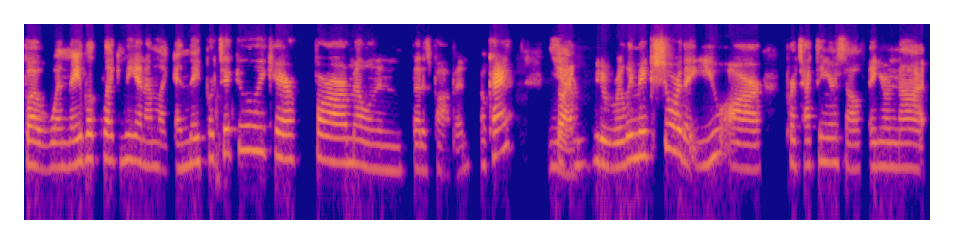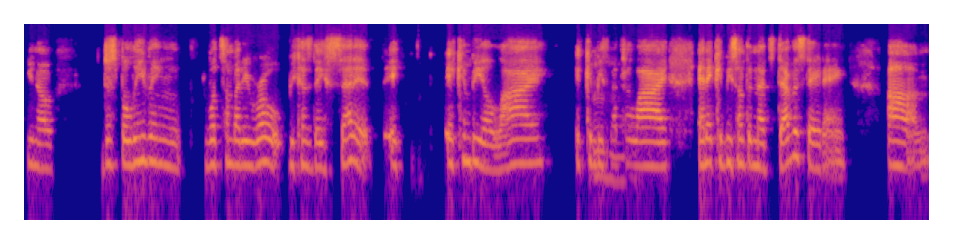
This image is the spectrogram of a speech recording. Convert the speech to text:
But when they look like me, and I'm like, and they particularly care for our melanin that is popping, okay? yeah. So I need you to really make sure that you are protecting yourself and you're not, you know, just believing what somebody wrote because they said it. It it can be a lie. It can be Mhm. such a lie, and it can be something that's devastating. Um,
